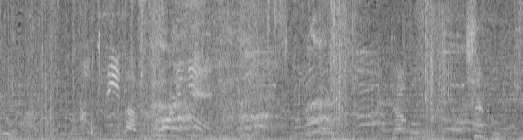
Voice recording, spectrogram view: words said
you have. Viva pouring in! Double, triple kill.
